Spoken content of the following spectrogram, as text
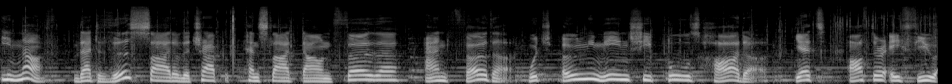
enough that this side of the trap can slide down further and further, which only means she pulls harder. Yet, after a few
